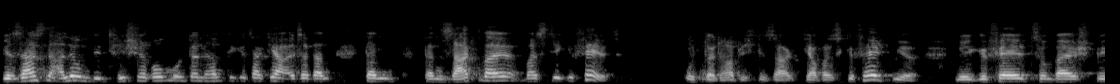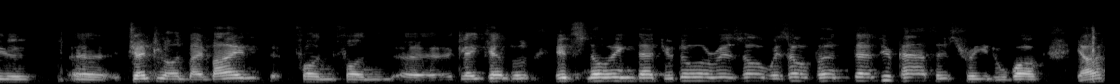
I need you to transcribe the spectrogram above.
wir saßen alle um den Tisch herum und dann haben die gesagt, ja, also dann, dann, dann sag mal, was dir gefällt. Und dann habe ich gesagt, ja, was gefällt mir? Mir gefällt zum Beispiel Gentle on My Mind von, von äh, Glenn Campbell. It's knowing that your door is always open and your path is free to walk. Ja,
